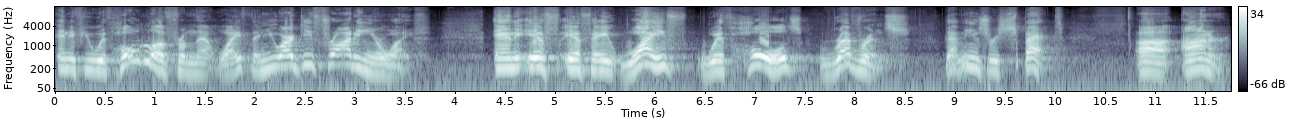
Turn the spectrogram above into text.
And if you withhold love from that wife, then you are defrauding your wife. And if, if a wife withholds reverence, that means respect uh, honor.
